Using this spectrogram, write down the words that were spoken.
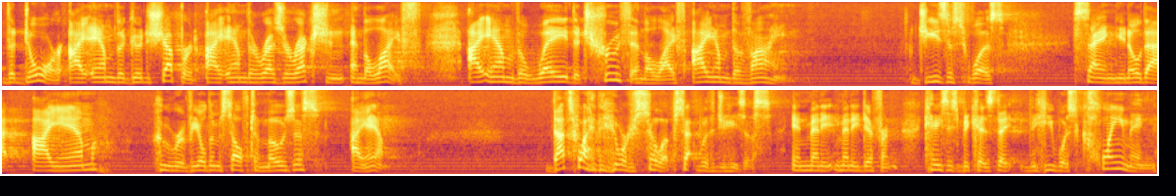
the door. I am the good shepherd. I am the resurrection and the life. I am the way, the truth, and the life. I am the vine. Jesus was saying, You know, that I am who revealed himself to Moses? I am. That's why they were so upset with Jesus in many, many different cases because they, he was claiming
